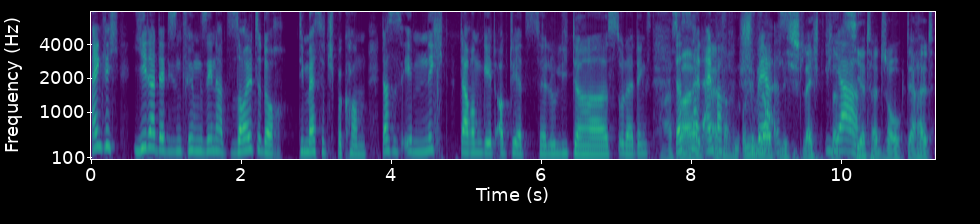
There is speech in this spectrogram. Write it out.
eigentlich jeder, der diesen Film gesehen hat, sollte doch die Message bekommen, dass es eben nicht darum geht, ob du jetzt Zellulite hast oder Dings. Ja, es dass war es halt einfach, ein schwer unglaublich ist. schlecht Ja. platzierter Joke, der halt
